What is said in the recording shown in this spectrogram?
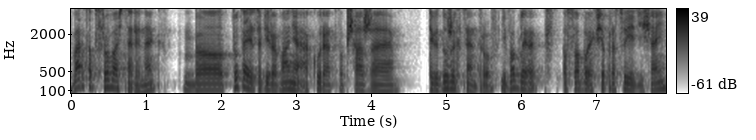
warto obserwować ten rynek, bo tutaj zawirowania akurat w obszarze tych dużych centrów i w ogóle sposobu, jak się pracuje dzisiaj,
